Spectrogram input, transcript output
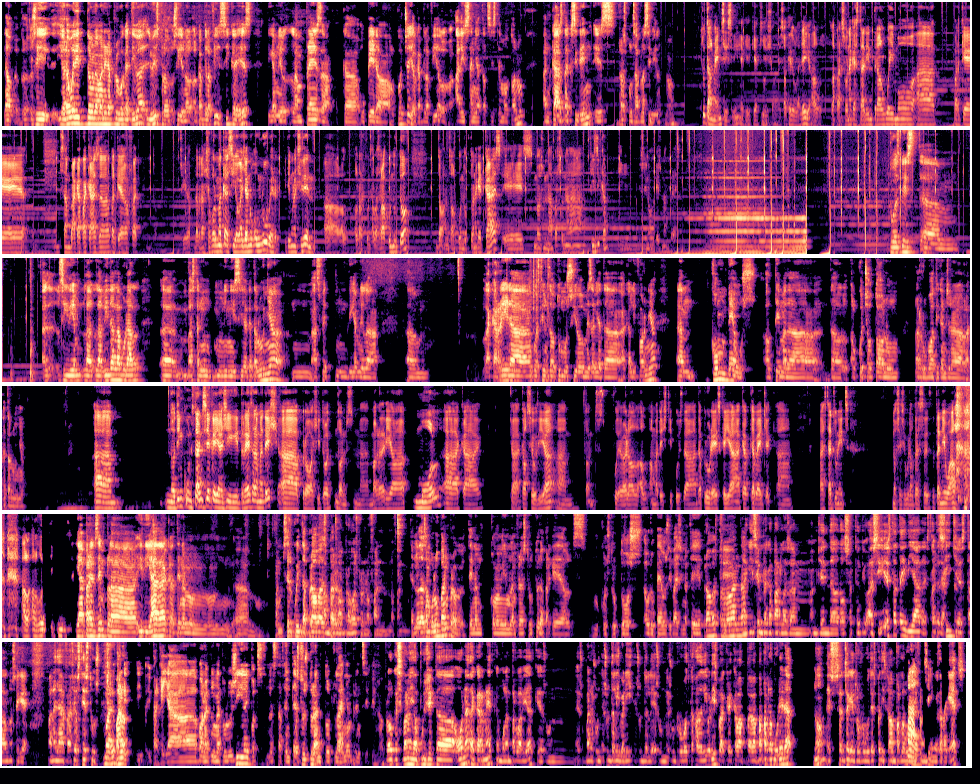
No, o sigui, jo ara ho he dit d'una manera provocativa, Lluís, però o sigui, al cap i a la fi sí que és, diguem-ne, l'empresa que opera el cotxe i al cap i a la fi el, ha dissenyat el sistema autònom. En cas d'accident és responsable civil, no? Totalment, sí, sí. Aquí, aquí, aquí això és el que diu la llei. El, la persona que està dintre el Waymo eh, perquè se'n va cap a casa perquè ha agafat... O sigui, de, de la mateixa forma que si jo vaig a un Uber i tinc un accident, el, el responsable serà el conductor, doncs el conductor en aquest cas és, no és una persona física, i, sinó que és una empresa. Tu has vist... Eh, o sigui, diguem, la, la vida laboral eh, vas tenir un, un inici a Catalunya, mm, has fet, diguem-ne, la, eh, la carrera en qüestions d'automoció més aviat a, a Califòrnia. Eh, com veus el tema de, del el cotxe autònom, la robòtica en general a Catalunya? Uh, no tinc constància que hi hagi res ara mateix, uh, però així tot doncs, m'agradaria molt uh, que, que, que al seu dia um, doncs, poder veure el, el, el mateix tipus de, de progrés que, hi ha, que, que veig uh, a Estats Units. No sé si vosaltres teniu al, al, algun tipus... Hi ha, per exemple, Idiada, que tenen un, un, un circuit de proves Fan, per, fan proves, però no fan... No fan... que no desenvolupen, però tenen com a mínim la infraestructura perquè els constructors europeus hi vagin a fer proves, per una banda. Aquí sempre que parles amb, amb gent de, del sector, diu, ah, sí, he estat a Idiada, he estat Exacte. a Sitges, tal, no sé què. Van allà a fer els testos. Bueno, Bueno. perquè, i, I perquè hi ha bona climatologia i pots estar fent testos durant tot l'any, en principi. No? Però el que sí, bueno, hi ha el projecte ONA de Carnet, que en volem parlar aviat, que és un, és, bueno, és un, és un delivery, és un, és, un, és un robot que fa deliveries, va, crec que va, va, va per la vorera, no? És, saps aquests robotets petits que van per la i fan sí. de paquets?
